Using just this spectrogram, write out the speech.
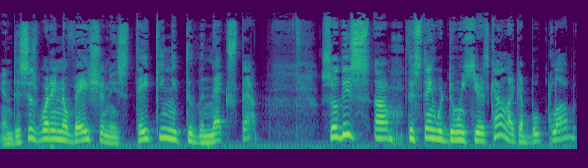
And this is what innovation is taking it to the next step. So this um, this thing we're doing here is kind of like a book club,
